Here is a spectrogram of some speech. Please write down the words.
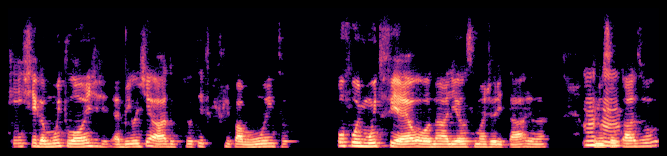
quem chega muito longe é bem odiado, porque eu tive que flipar muito, ou foi muito fiel na aliança majoritária, né? Uhum. No seu uhum. caso,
